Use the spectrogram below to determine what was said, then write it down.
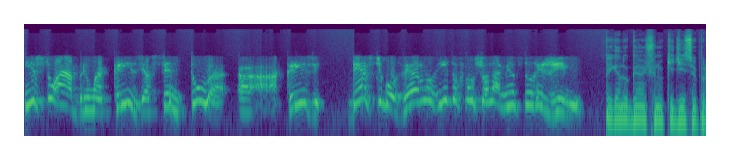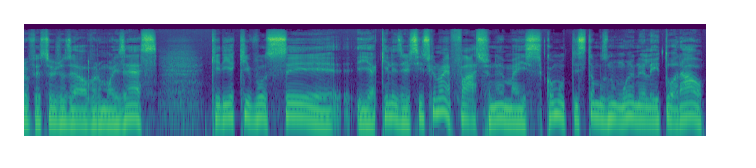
Isso abre uma crise, acentua a, a crise deste governo e do funcionamento do regime. Pegando o gancho no que disse o professor José Álvaro Moisés, queria que você, e aquele exercício que não é fácil, né? Mas como estamos num ano eleitoral,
